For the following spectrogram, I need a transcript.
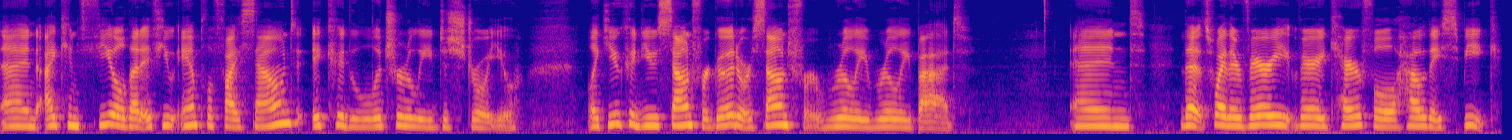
and I can feel that if you amplify sound, it could literally destroy you. Like you could use sound for good or sound for really, really bad. And that's why they're very, very careful how they speak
